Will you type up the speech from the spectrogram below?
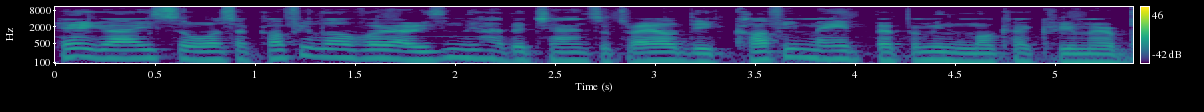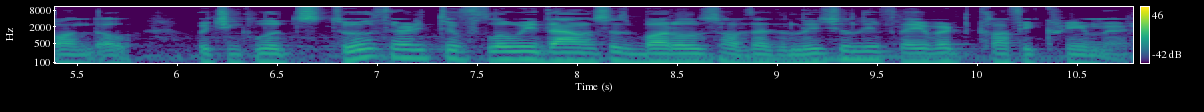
Hey guys, so as a coffee lover, I recently had the chance to try out the Coffee Mate Peppermint Mocha Creamer bundle, which includes two 32 fluid ounces bottles of the deliciously flavored coffee creamer.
